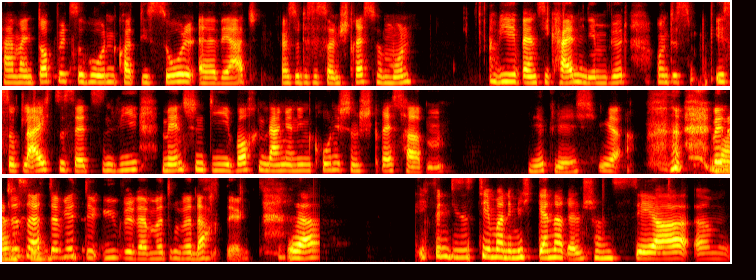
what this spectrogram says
haben einen doppelt so hohen Cortisolwert. Also das ist so ein Stresshormon wie wenn sie keine nehmen würde. Und es ist so gleichzusetzen wie Menschen, die wochenlang einen chronischen Stress haben. Wirklich? Ja. wenn Wahnsinn. du das hast, dann wird dir übel, wenn man drüber nachdenkt. Ja, ich finde dieses Thema nämlich generell schon sehr ähm,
